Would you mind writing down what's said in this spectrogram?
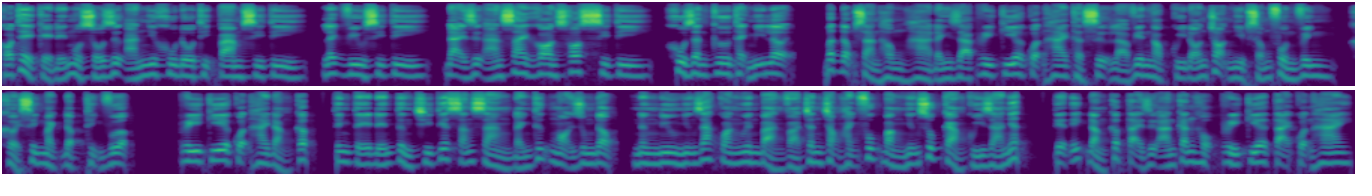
Có thể kể đến một số dự án như khu đô thị Palm City, Lakeview City, đại dự án Saigon Sports City, khu dân cư Thạnh Mỹ Lợi. Bất động sản Hồng Hà đánh giá Prikia quận 2 thật sự là viên ngọc quý đón chọn nhịp sống phồn vinh, khởi sinh mạch đập thịnh vượng. Prikia quận 2 đẳng cấp, tinh tế đến từng chi tiết sẵn sàng đánh thức mọi rung động, nâng niu những giác quan nguyên bản và trân trọng hạnh phúc bằng những xúc cảm quý giá nhất. Tiện ích đẳng cấp tại dự án căn hộ Prikia tại quận 2.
